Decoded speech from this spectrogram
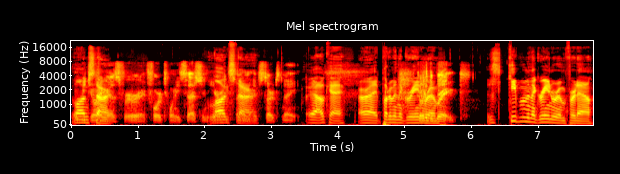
will Long be joining Star. us for a 420 session here Long Star. Start tonight. yeah, okay, all right. Put him in the green Go to the room. break. Just keep him in the green room for now.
